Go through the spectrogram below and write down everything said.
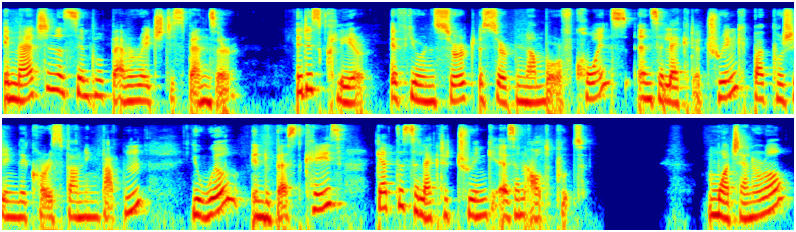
Imagine a simple beverage dispenser. It is clear if you insert a certain number of coins and select a drink by pushing the corresponding button, you will, in the best case, get the selected drink as an output. More general,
